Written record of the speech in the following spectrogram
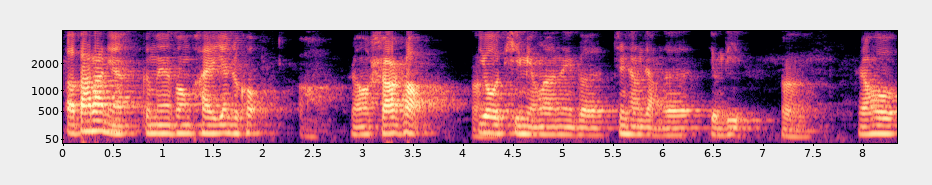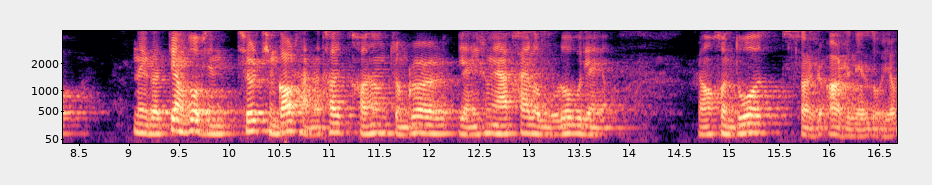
呃八八年跟梅艳芳拍《胭脂扣》，啊然后《十二少》嗯又提名了那个金像奖的影帝。嗯然后那个电影作品其实挺高产的，他好像整个演艺生涯拍了五十多部电影，然后很多算是二十年左右。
